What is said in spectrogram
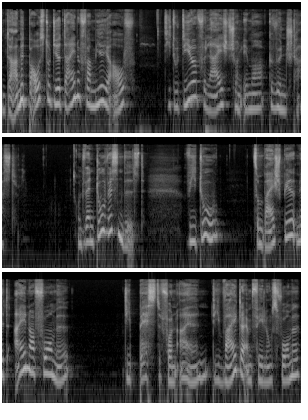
Und damit baust du dir deine Familie auf, die du dir vielleicht schon immer gewünscht hast. Und wenn du wissen willst, wie du zum Beispiel mit einer Formel die beste von allen, die Weiterempfehlungsformel,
